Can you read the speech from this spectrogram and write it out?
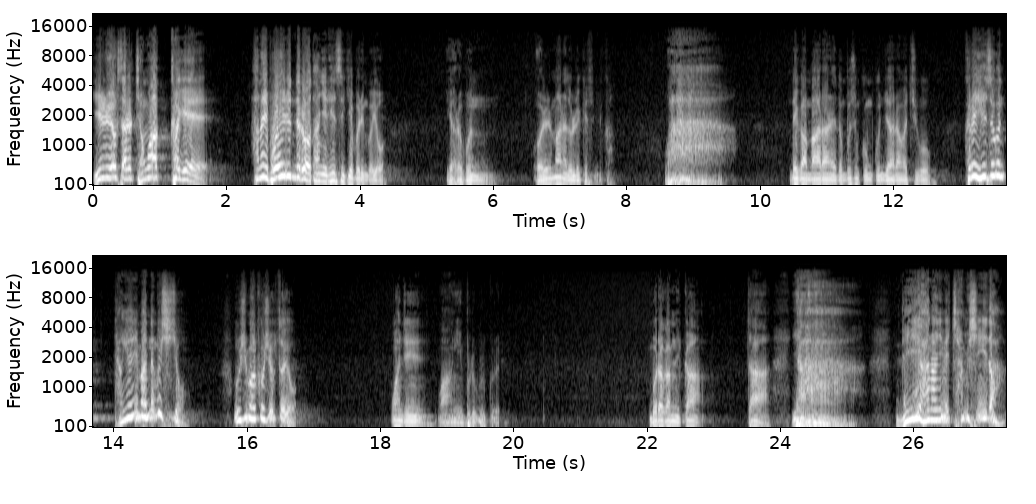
인류 역사를 정확하게 하나님 보여준 대로 다니엘 해석해 버린 거요. 여러분 얼마나 놀랬겠습니까? 와, 내가 말 안 해도 무슨 꿈 꾼지 알아맞히고 그런 해석은 당연히 맞는 것이죠. 의심할 것이 없어요. 완전히 왕이 무릎을 꿇어요. 뭐라고 합니까? 자, 야, 네 하나님의 참신이다.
